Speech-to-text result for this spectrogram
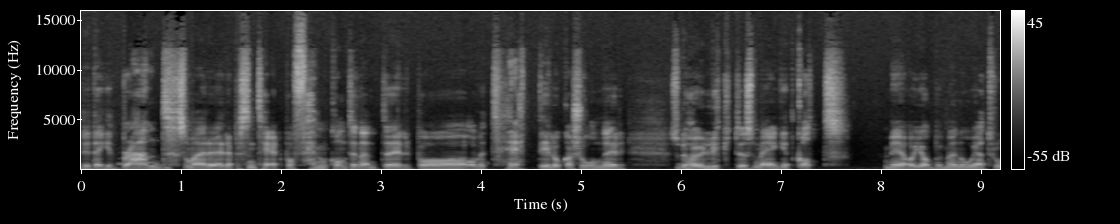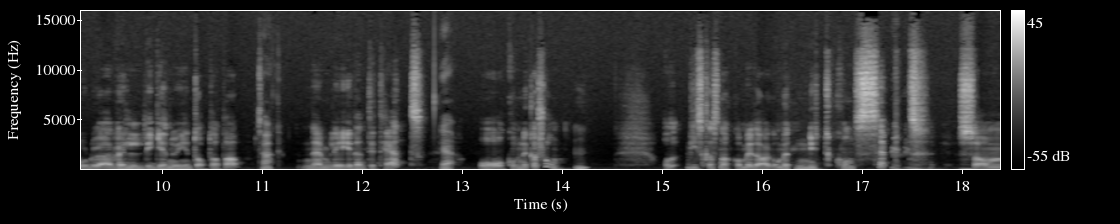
ditt eget brand, som er representert på fem kontinenter, på over 30 lokasjoner. Så du har jo lyktes meget godt med å jobbe med noe jeg tror du er veldig genuint opptatt av, Tak. nemlig identitet Ja. og kommunikasjon. Og vi skal snakke om i dag om et nytt konsept som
